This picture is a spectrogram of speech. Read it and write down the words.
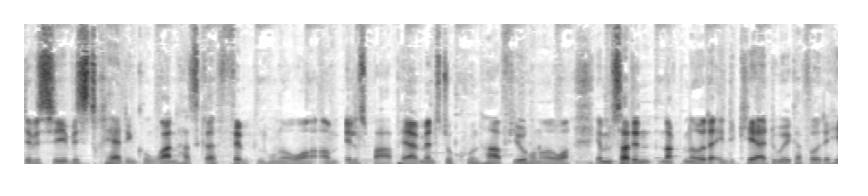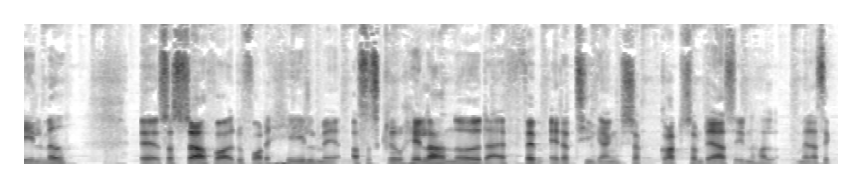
Det vil sige, hvis tre af dine konkurrenter har skrevet 1500 ord om elsparepære, mens du kun har 400 ord, jamen så er det nok noget, der indikerer, at du ikke har fået det hele med. Øh, så sørg for, at du får det hele med, og så skriv hellere noget, der er 5 eller 10 gange så godt som deres indhold, men altså ikke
